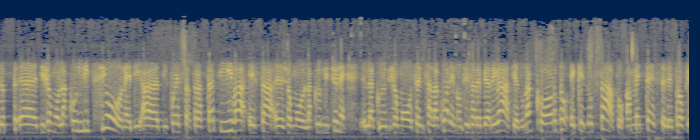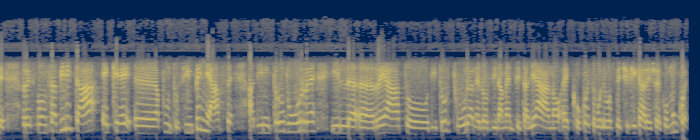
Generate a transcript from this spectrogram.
eh, diciamo, la condizione di, uh, di, questa trattativa è sta, eh, diciamo, la condizione la, diciamo, senza la quale non si sarebbe arrivati ad un accordo è che lo Stato ammettesse le proprie responsabilità e che eh, appunto si impegnasse ad introdurre il eh, reato di tortura nell'ordinamento italiano. Ecco, questo volevo specificare, cioè comunque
